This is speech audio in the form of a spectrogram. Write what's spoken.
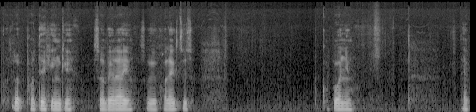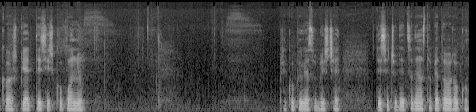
Потро- Потихеньки собираю свою колекцію купонів. Також 5 тисяч купонів. Прикупив я собі ще 1995 року.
